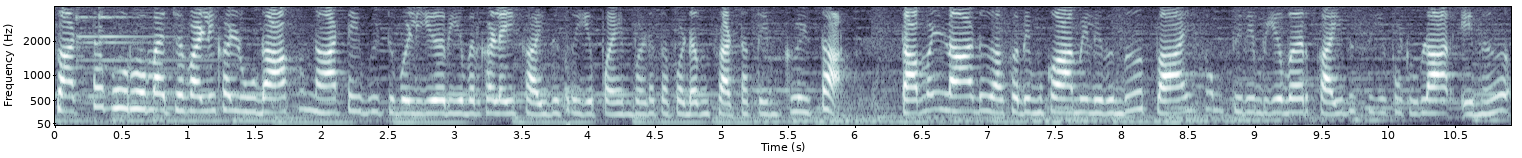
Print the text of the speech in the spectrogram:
சட்டபூர்வமற்ற வழிகள் ஊடாக நாட்டை விட்டு வெளியேறியவர்களை கைது செய்ய பயன்படுத்தப்படும் சட்டத்தின் கீழ்தான். தமிழ்நாடு அகதி முகாமில் இருந்து தாயகம் திரும்பியவர் கைது செய்யப்பட்டுள்ளார் என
